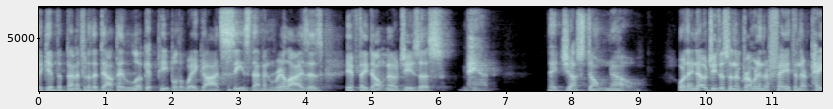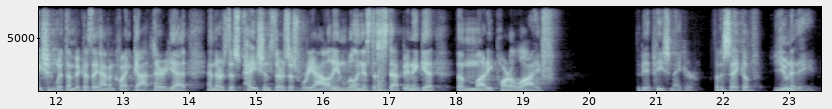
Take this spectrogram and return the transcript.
They give the benefit of the doubt. They look at people the way God sees them and realizes if they don't know Jesus, man, they just don't know. Or they know Jesus and they're growing in their faith and they're patient with them because they haven't quite got there yet. And there's this patience, there's this reality and willingness to step in and get the muddy part of life to be a peacemaker for the sake of unity.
